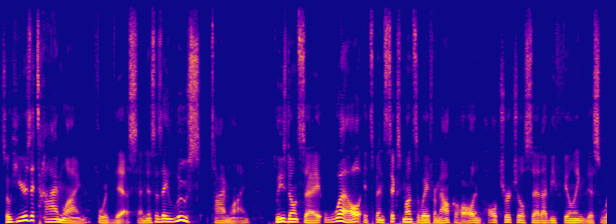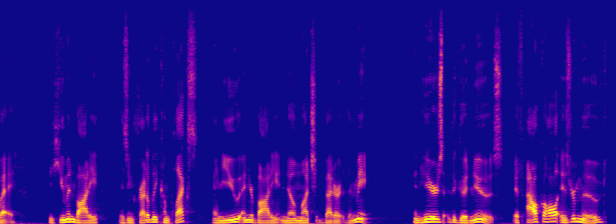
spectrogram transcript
So here's a timeline for this, and this is a loose timeline. Please don't say, well, it's been six months away from alcohol, and Paul Churchill said I'd be feeling this way. The human body is incredibly complex, and you and your body know much better than me. And here's the good news. If alcohol is removed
